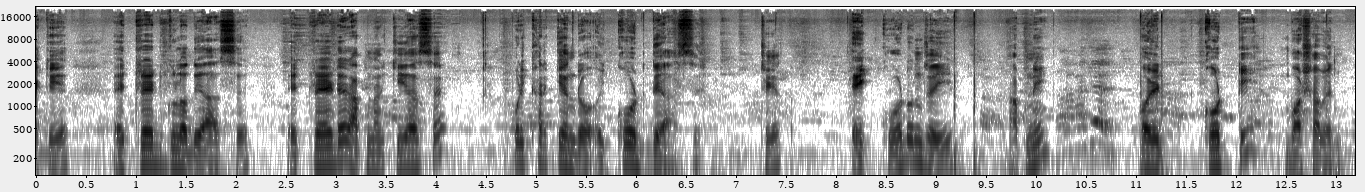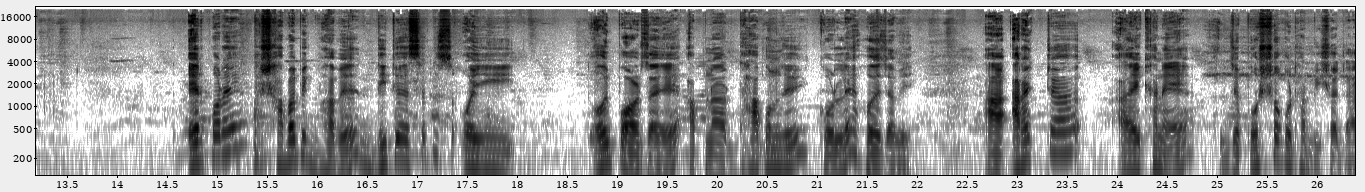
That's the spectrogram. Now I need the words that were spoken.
একে এই ট্রেডগুলো দেওয়া আছে। এই ট্রেডের আপনার কি আছে? পরীক্ষার কেন্দ্র, ওই কোড দেওয়া আছে। ঠিক আছে? এই কোড অনুযায়ী আপনি ওই কোডটি বসাবেন। এরপরে স্বাভাবিকভাবে দ্বিতীয় এস ওই ওই পর্যায়ে আপনার ধাপ অনুযায়ী করলে হয়ে যাবে। আর আরেকটা এখানে যে পোষ্য কোঠার বিষয়টা,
